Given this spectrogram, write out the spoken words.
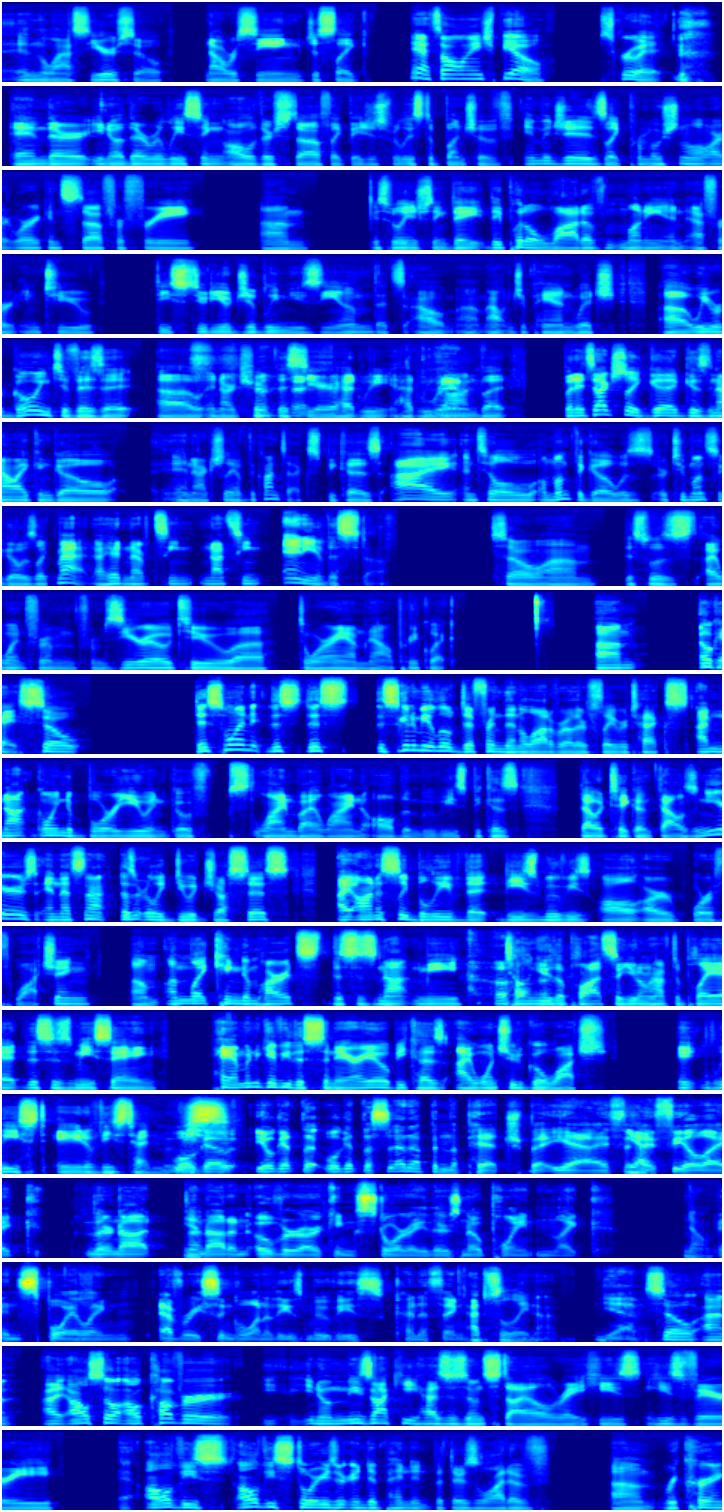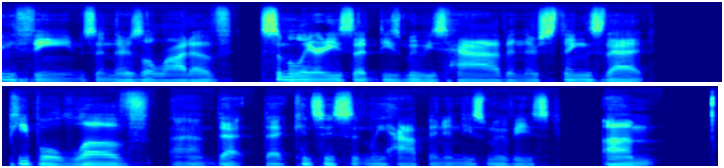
in the last year or so, now we're seeing just like yeah, it's all on HBO. Screw it. and they're you know they're releasing all of their stuff. Like they just released a bunch of images, like promotional artwork and stuff for free. Um, it's really interesting. They they put a lot of money and effort into the Studio Ghibli Museum that's out um, out in Japan, which uh, we were going to visit uh, in our trip this year had we had we gone. But but it's actually good because now I can go and actually have the context because I until a month ago was or two months ago was like Matt, I had not seen not seen any of this stuff. So um, this was I went from from zero to uh, to where I am now pretty quick. Um, okay, so this one this this this is going to be a little different than a lot of our other flavor texts. I'm not going to bore you and go line by line to all the movies because that would take a thousand years, and that's not doesn't really do it justice. I honestly believe that these movies all are worth watching. Um, unlike Kingdom Hearts, this is not me telling you the plot so you don't have to play it. This is me saying, "Hey, I'm going to give you the scenario because I want you to go watch at least eight of these ten movies. we'll movies." go. You'll get the we'll get the setup and the pitch, but yeah, I th- Yeah. I feel like they're not they're Yeah. not an overarching story. There's no point in like No. in spoiling every single one of these movies, kind of thing. Absolutely not. Yeah. So uh, I also I'll cover you know Miyazaki has his own style, right? He's he's very all these all these stories are independent, but there's a lot of um, recurring themes and there's a lot of similarities that these movies have, and there's things that people love uh, that that consistently happen in these movies. Um,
